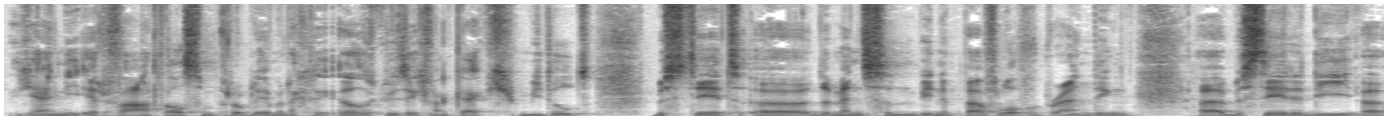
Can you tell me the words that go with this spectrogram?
jij niet ervaart als een probleem, maar dat je, als ik u zeg van kijk, gemiddeld besteedt uh, de mensen binnen Pavlov Branding, uh, besteden die uh,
